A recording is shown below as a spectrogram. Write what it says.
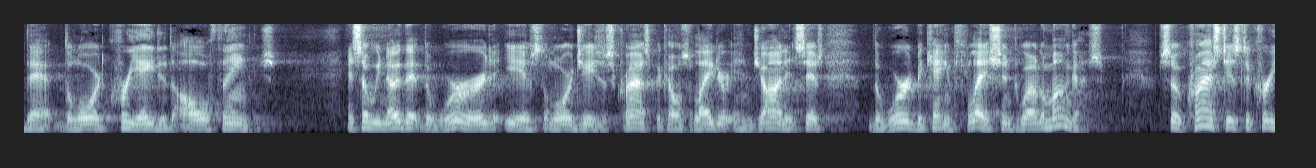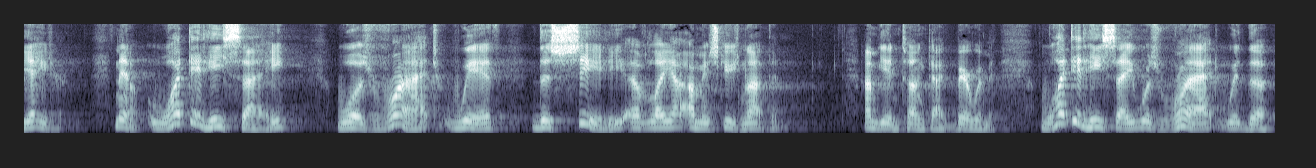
that the Lord created all things. And so we know that the Word is the Lord Jesus Christ because later in John it says, the Word became flesh and dwelt among us. So Christ is the creator. Now, what did he say was right with the city of Laodicea? I mean, excuse me, not the, I'm getting tongue tied, bear with me. What did he say was right with the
